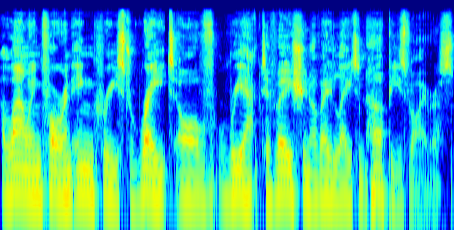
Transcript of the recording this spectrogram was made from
allowing for an increased rate of reactivation of a latent herpes virus.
